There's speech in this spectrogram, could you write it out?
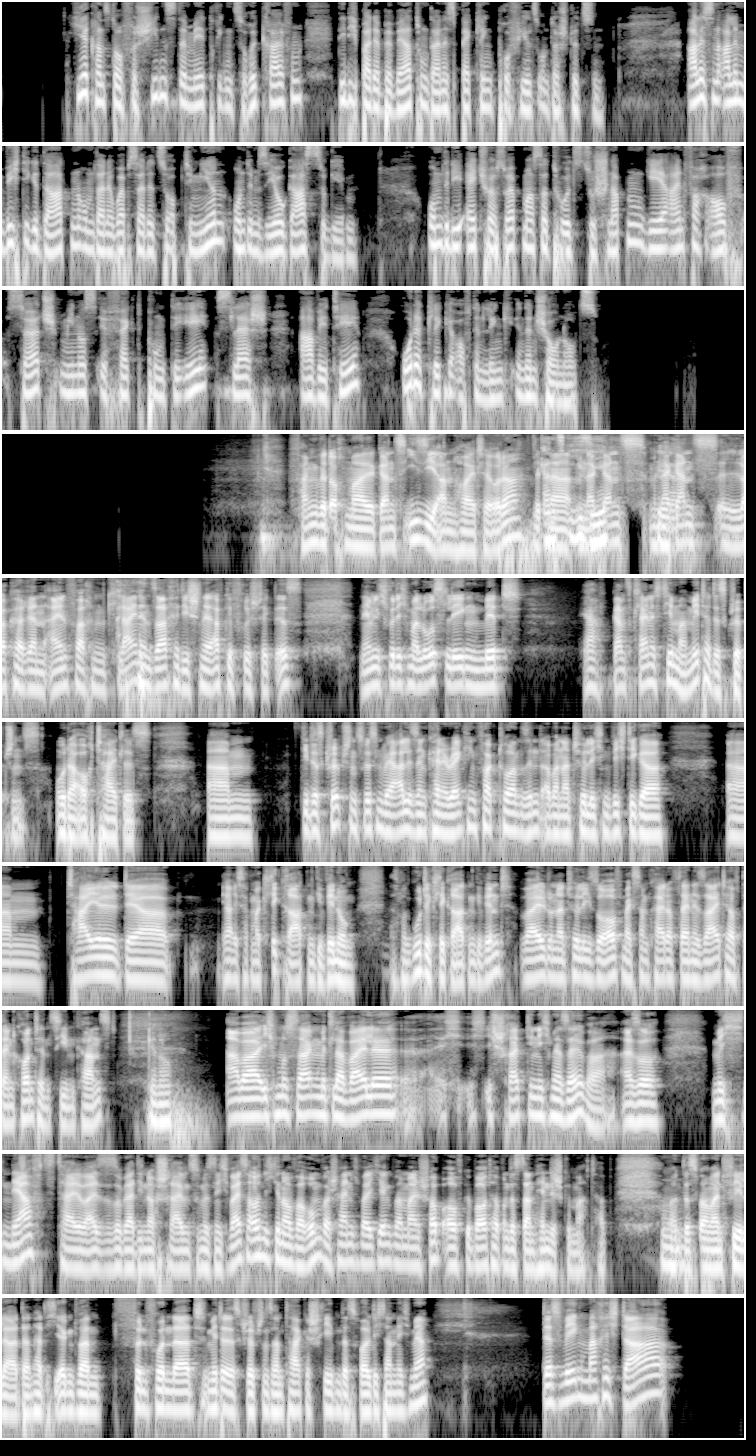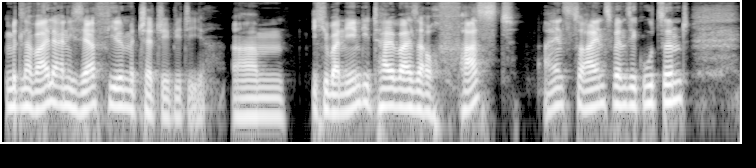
Hier kannst du auf verschiedenste Metriken zurückgreifen, die dich bei der Bewertung deines Backlink-Profils unterstützen. Alles in allem wichtige Daten, um deine Webseite zu optimieren und im SEO Gas zu geben. Um dir die Ahrefs Webmaster Tools zu schnappen, gehe einfach auf search-effekt.de slash awt oder klicke auf den Link in den Show Notes. Fangen wir doch mal ganz easy an heute, oder? Mit, ganz einer, easy. einer ganz, mit Ja. einer ganz lockeren, einfachen, kleinen Sache, die schnell abgefrühstückt ist. Nämlich würde ich mal loslegen mit, ja, ganz kleines Thema, Meta-Descriptions oder auch Titles. Ähm, die Descriptions, wissen wir alle, sind keine Ranking-Faktoren, sind aber natürlich ein wichtiger ähm, Teil der, ja, ich sag mal, Klickratengewinnung, dass man gute Klickraten gewinnt, weil du natürlich so Aufmerksamkeit auf deine Seite, auf deinen Content ziehen kannst. Genau. Aber ich muss sagen, mittlerweile, äh, ich, ich, ich schreibe die nicht mehr selber. Also mich nervt's teilweise sogar, die noch schreiben zu müssen. Ich weiß auch nicht genau warum. Wahrscheinlich, weil ich irgendwann meinen Shop aufgebaut habe und das dann händisch gemacht habe. Mhm. Und das war mein Fehler. Dann hatte ich irgendwann 500 Meta-Descriptions am Tag geschrieben. Das wollte ich dann nicht mehr. Deswegen mache ich da mittlerweile eigentlich sehr viel mit ChatGPT. Ähm, ich übernehme die teilweise auch fast eins zu eins, wenn sie gut sind.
